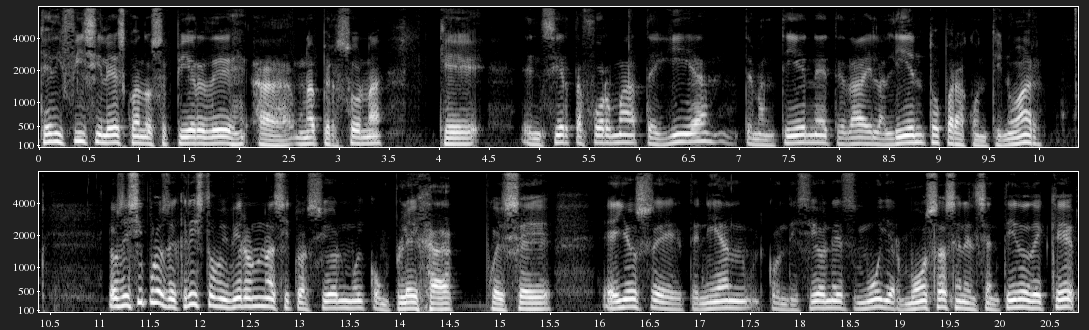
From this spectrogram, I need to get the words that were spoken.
Qué difícil es cuando se pierde a una persona que en cierta forma te guía, te mantiene, te da el aliento para continuar. Los discípulos de Cristo vivieron una situación muy compleja, pues eh, ellos tenían condiciones muy hermosas en el sentido de que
